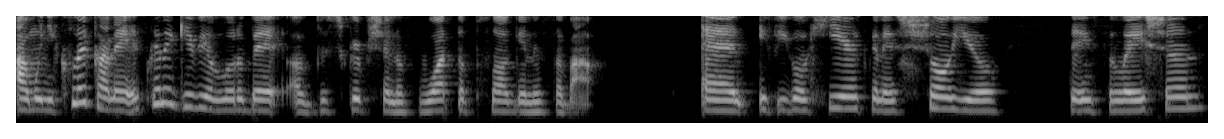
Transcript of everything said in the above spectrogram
Um, when you click on it, it's going to give you a little bit of description of what the plugin is about. And if you go here, it's going to show you the installation.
